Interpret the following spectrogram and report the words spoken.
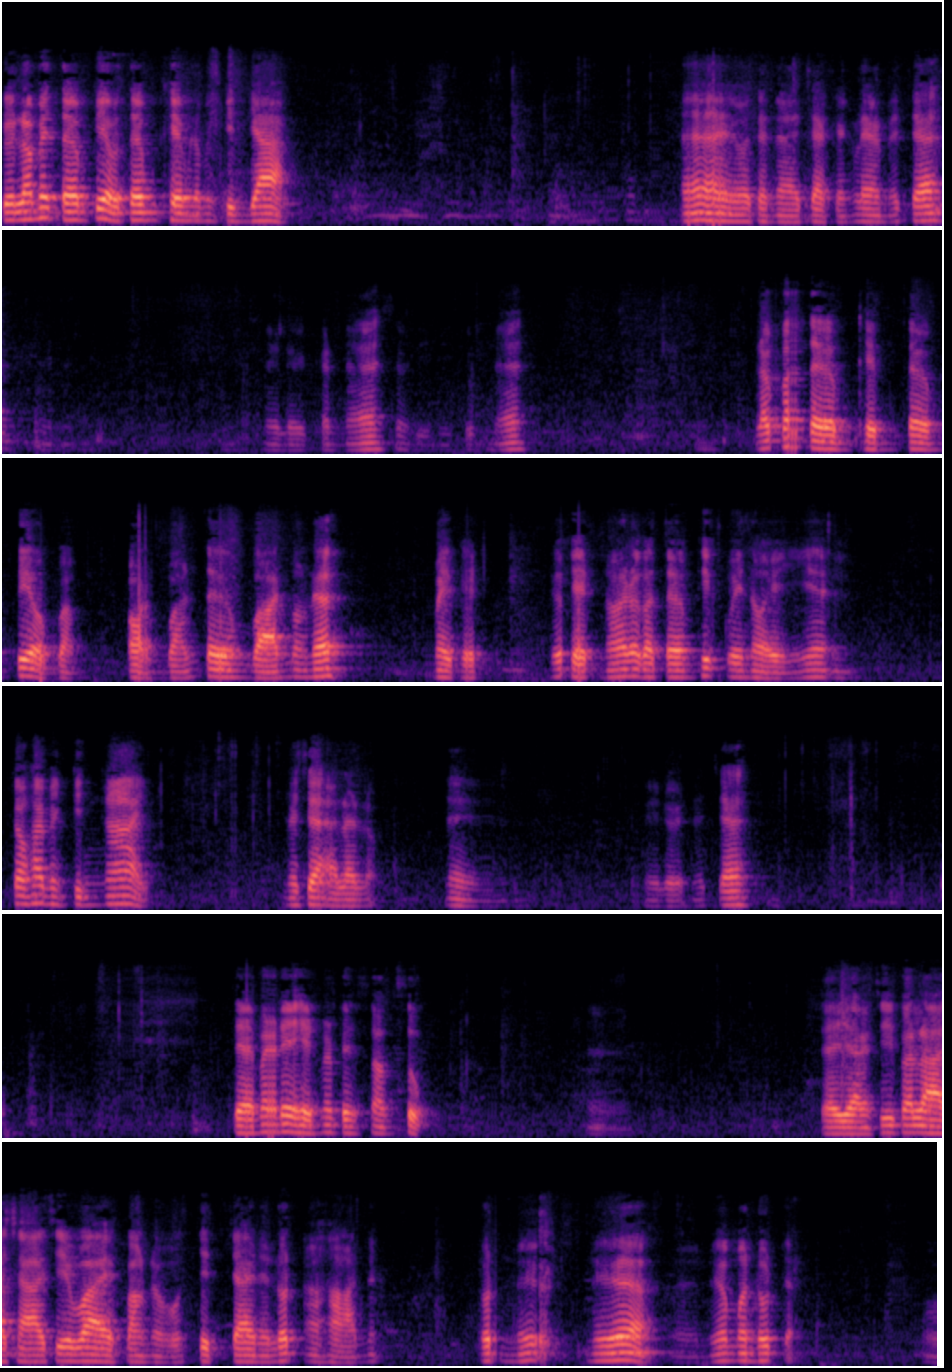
คือเราไม่เติมเปรี้ยวเติมเค็มแล้วมันกินยากโมทนาจากแข็งแรงนะจ๊ะไม่เลยกันนะสวัสดีมีสุขนะ แล้วก็เติมเค็มเติมเปรี้ยวบางอ่อนหวานเติมหวานบางนะไม่เผ็ดหรือเผ็ดน้อยแล้วก็เติมพริกไปหน่อยอย่างเงี้ยก็ให้มันกินง่าย ไม่ใช่อะไรหรอกนี่ นี่เลยนะจ๊ะแต่ไม่ได้เห็นมันเป็นความสุข แต่อย่างที่พระราชาที่ไหว้ฟังหนูจิตใจในรสอาหารรสเนื้อ เนื้อ เนื้อมนุษย์อะ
